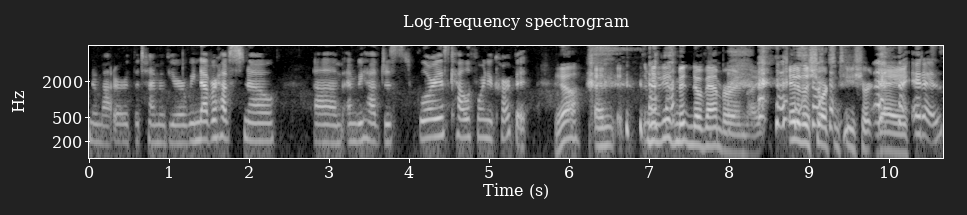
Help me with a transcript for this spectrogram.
no matter the time of year. We never have snow, um, and we have just glorious California carpet. Yeah. And I mean, it is mid November and like, it is a shorts and t shirt day it is.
